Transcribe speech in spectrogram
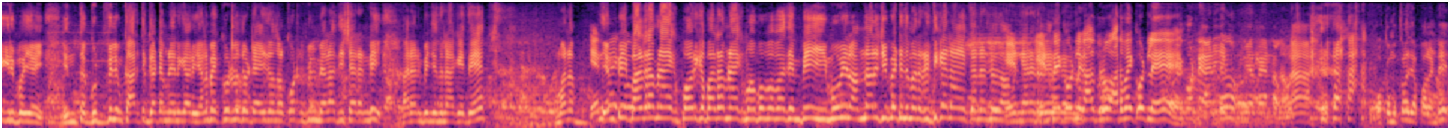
ఎగిరిపోయాయి. ఇంత గుడ్ ఫిల్మ్ కార్తిక్ ఘటంనేని గారు ఎనభై కోట్లతోటి ఐదు వందల కోట్ల ఫిల్మ్ ఎలా తీశారండి అని అనిపించింది నాకైతే. మన ఎంపీ కోట్లు. బలరాం నాయక్ పౌరిక బలరాం నాయక్ మహబూబాబాద్ ఎంపీ ఈ మూవీలో అందాలు చూపెట్టింది మన రితికా నాయక్ అన్నట్లు ఎనభై కోట్లు కాదు బ్రో అరవై కోట్లే. ఒక్క ముక్కలో చెప్పాలంటే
